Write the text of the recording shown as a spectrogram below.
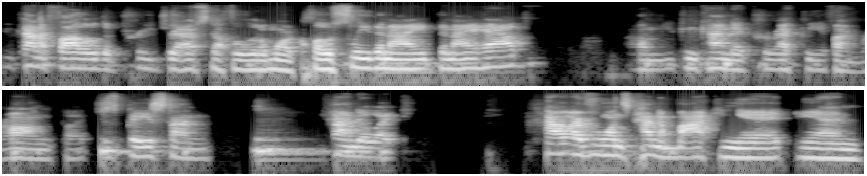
you kind of follow the pre-draft stuff a little more closely than I than I have. Um, you can kind of correct me if I'm wrong, but just based on kind of like how everyone's kind of mocking it, and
